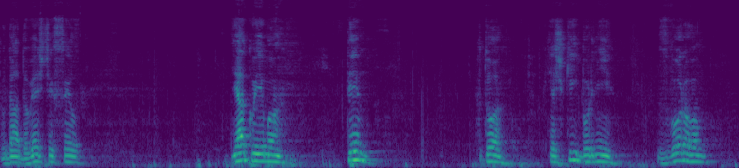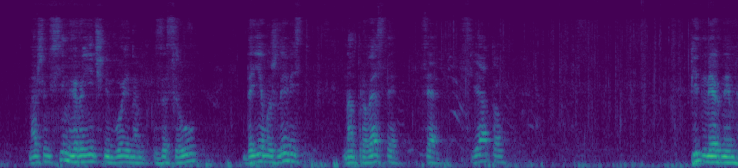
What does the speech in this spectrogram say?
туди до вищих сил, дякуємо тим, хто в тяжкій борні з ворогом, нашим всім героїчним воїнам ЗСУ дає можливість нам провести це свято під мирним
